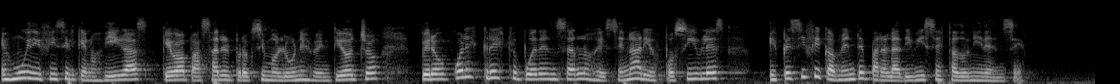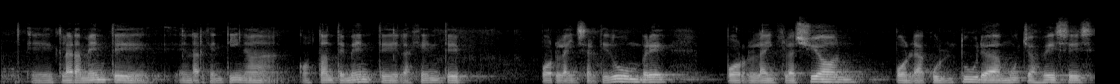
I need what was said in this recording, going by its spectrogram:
Es muy difícil que nos digas qué va a pasar el próximo lunes 28, pero ¿cuáles crees que pueden ser los escenarios posibles específicamente para la divisa estadounidense? Eh, claramente en la Argentina constantemente la gente por la incertidumbre, por la inflación, por la cultura muchas veces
